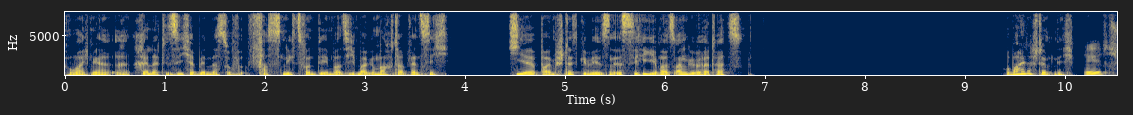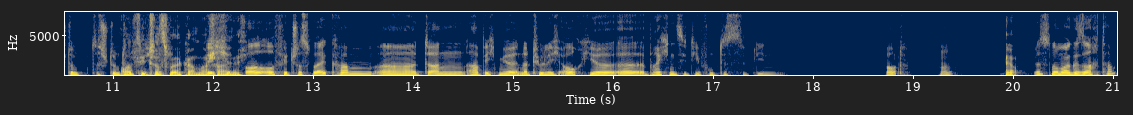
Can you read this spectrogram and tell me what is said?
wobei ich mir relativ sicher bin, dass du fast nichts von dem, was ich mal gemacht habe, wenn es nicht hier beim Schnitt gewesen ist, die jemals angehört hast. Wobei, das stimmt nicht. Nee, das stimmt, das stimmt All. Features welcome wahrscheinlich. Ich, all, all Features Welcome. Äh, dann habe ich mir natürlich auch hier äh, Brechen Sie die Funkdisziplin geschaut. Ja. Willst es nur mal gesagt haben?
